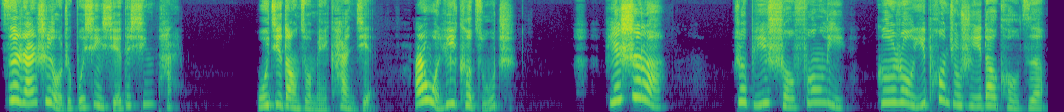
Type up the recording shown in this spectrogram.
自然是有着不信邪的心态。无忌当作没看见，而我立刻阻止：“别试了，这匕首锋利，割肉一碰就是一道口子。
